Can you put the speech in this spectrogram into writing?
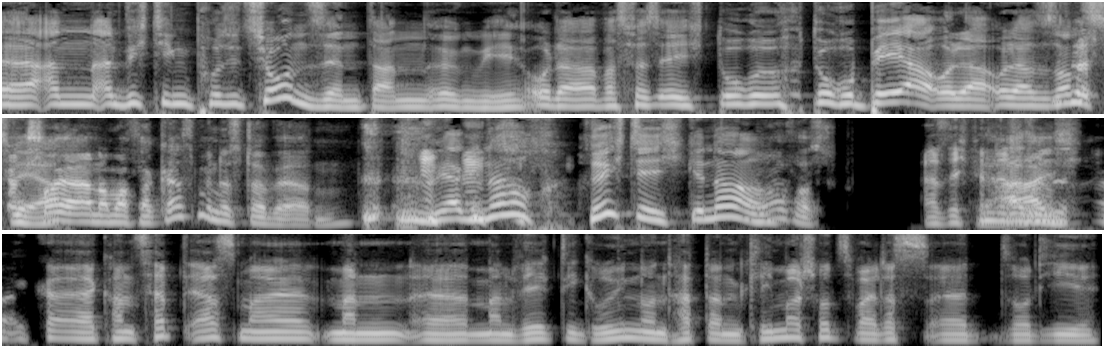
äh, an, an wichtigen Positionen sind dann irgendwie. Oder was weiß ich, Doro, Doro Bär oder, oder sonst wer. Das kann ja nochmal Verkehrsminister werden. ja, genau. Richtig, genau. Ja. Also ich finde ja, das also Konzept erstmal, man, äh, man wählt die Grünen und hat dann Klimaschutz, weil das äh, so die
